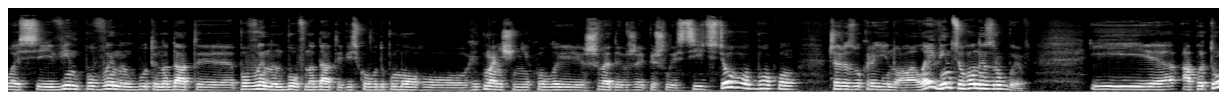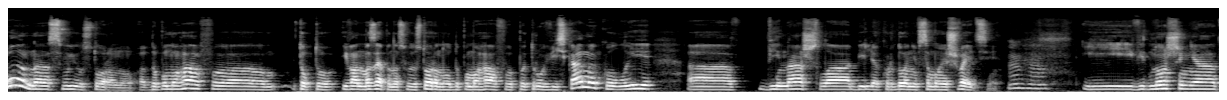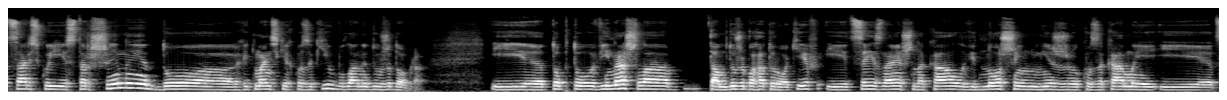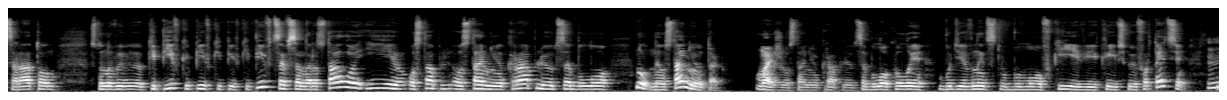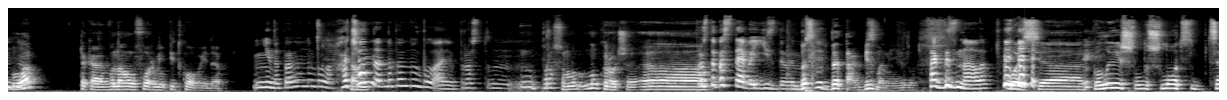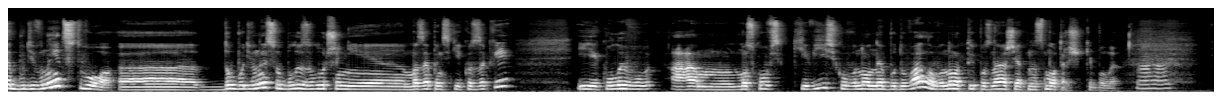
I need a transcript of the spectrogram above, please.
Ось і він повинен бути надати, повинен був надати військову допомогу Гетьманщині, коли шведи вже пішли з цього боку через Україну, але він цього не зробив. І, А Петро на свою сторону допомагав, е, тобто Іван Мазепа на свою сторону допомагав Петру військами, коли е, війна йшла біля кордонів самої Швеції. Угу. І відношення царської старшини до гетьманських козаків була не дуже добра. І тобто війна йшла там дуже багато років, і цей, знаєш, накал відношень між козаками і царатом становив кипів, кипів, кипів, кипів. Це все наростало, і остап, останньою краплею це було ну не останньою так майже останньою краплею. Це було коли будівництво було в Києві Київської фортеці. mm Була така, вона у формі підкови йде. Ні, напевно, не була. Хоча, Там... напевно, була. Просто Ну, просто, ну коротше. Е... Просто без тебе їздили. Без, бе, Так, без мене їздили. Так би знала. Ось, е... коли йшло це будівництво, е... до будівництва були залучені мазепинські козаки, і коли а московське військо воно не будувало, воно, типу, знаєш, як на смотрщики були. Ага.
